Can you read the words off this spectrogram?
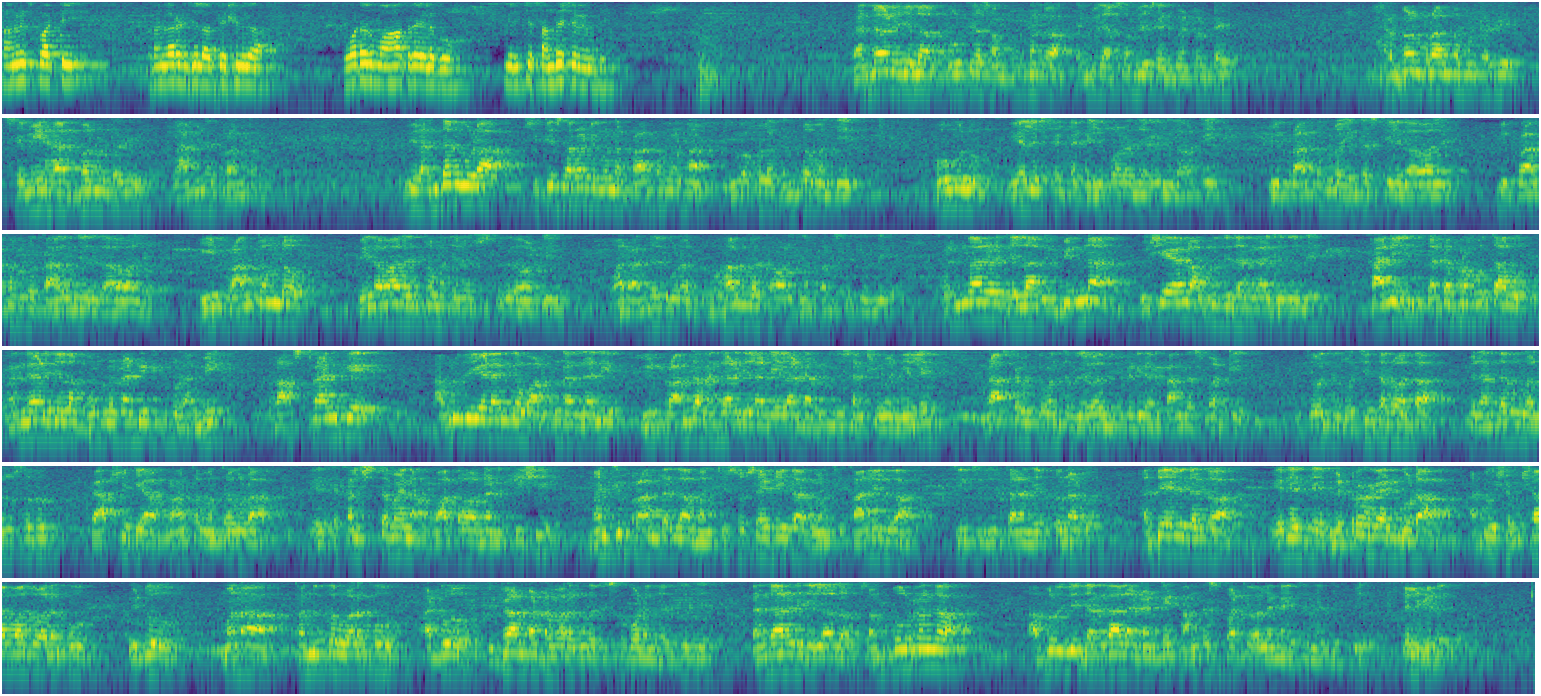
కాంగ్రెస్ పార్టీ రంగారెడ్డి జిల్లా అధ్యక్షునిగా ఓటరు మహాశ్రయులకు మీరు ఇచ్చే సందేశం ఏమిటి? రంగారెడ్డి జిల్లా పూర్తిగా సంపూర్ణంగా ఎనిమిది అసెంబ్లీ సెగ్మెంట్ ఉంటాయి. అర్బన్ ప్రాంతం ఉంటుంది సెమీ అర్బన్ ఉంటుంది గ్రామీణ ప్రాంతం ఉంటుంది. వీరందరూ కూడా సిటీ సరౌండింగ్ ఉన్న ప్రాంతంలో ఉన్న యువకులకు ఎంతోమంది భూములు రియల్ ఎస్టేట్లకు వెళ్ళిపోవడం జరిగింది కాబట్టి ఈ ప్రాంతంలో ఇండస్ట్రీలు కావాలి ఈ ప్రాంతంలో తాగునీరు కావాలి ఈ ప్రాంతంలో పేదవారు ఎంతోమంది నివసిస్తారు కాబట్టి వారందరూ కూడా గృహాలు కూడా కావాల్సిన పరిస్థితి ఉంది. రంగారెడ్డి జిల్లా విభిన్న విషయాలు అభివృద్ధి జరగాల్సింది ఉంది. కానీ గత ప్రభుత్వాలు రంగారెడ్డి జిల్లా భూములన్నింటినీ కూడా అమ్మి రాష్ట్రానికే అభివృద్ధి చేయడానికి వాడుకున్నారు. కానీ ఈ ప్రాంత రంగారెడ్డి జిల్లాని ఎలాంటి అభివృద్ధి సంక్షేమం చేయలే. రాష్ట్ర ముఖ్యమంత్రి రేవంత్ రెడ్డి గారు కాంగ్రెస్ పార్టీ ముఖ్యమంత్రి వచ్చిన తర్వాత మీరందరూ కూడా చూస్తున్నారు. క్యాప్సిటీ ఆ ప్రాంతం అంతా కూడా ఏదైతే కలుషితమైన వాతావరణాన్ని తీసి మంచి ప్రాంతంగా మంచి సొసైటీగా మంచి కాలనీలుగా తీర్చిదిద్దుతానని చెప్తున్నాడు. అదేవిధంగా ఏదైతే మెట్రో రైన్ కూడా అటు శంషాబాద్ వరకు ఇటు మన కందుకూరు వరకు అటు ఇబ్రాన్పట్నం వరకు కూడా తీసుకుపోవడం జరుగుతుంది. రంగారెడ్డి జిల్లాలో సంపూర్ణంగా అభివృద్ధి జరగాలని అంటే కాంగ్రెస్ పార్టీ వల్లనే అవుతుందని చెప్పి తెలియజేయడం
